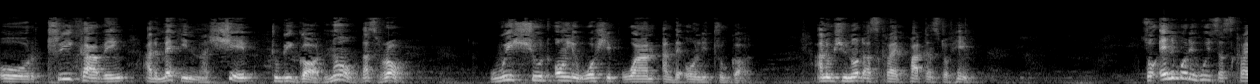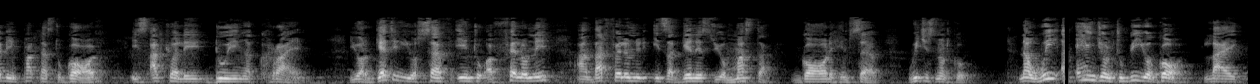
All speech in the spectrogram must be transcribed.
or tree carving and making a shape to be god. No that's wrong. We should only worship one and the only true god. And we should not ascribe partners to him. So anybody who is ascribing partners to god is actually doing a crime. You are getting yourself into a felony and that felony is against your master god himself which is not good. Now we are angel to be your god like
